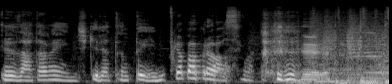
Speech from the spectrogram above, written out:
Exatamente, queria tanto ter ido. Fica pra próxima. É.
